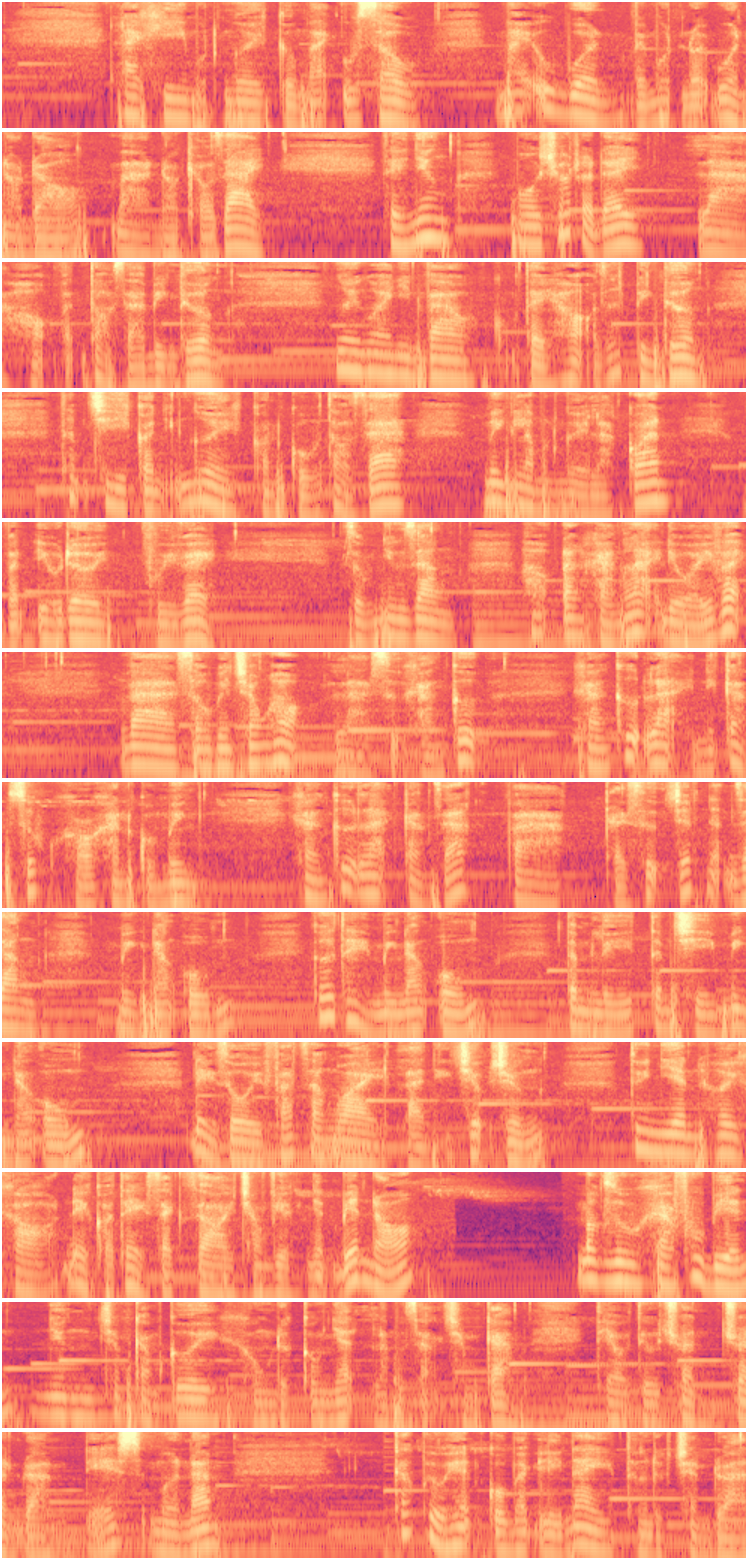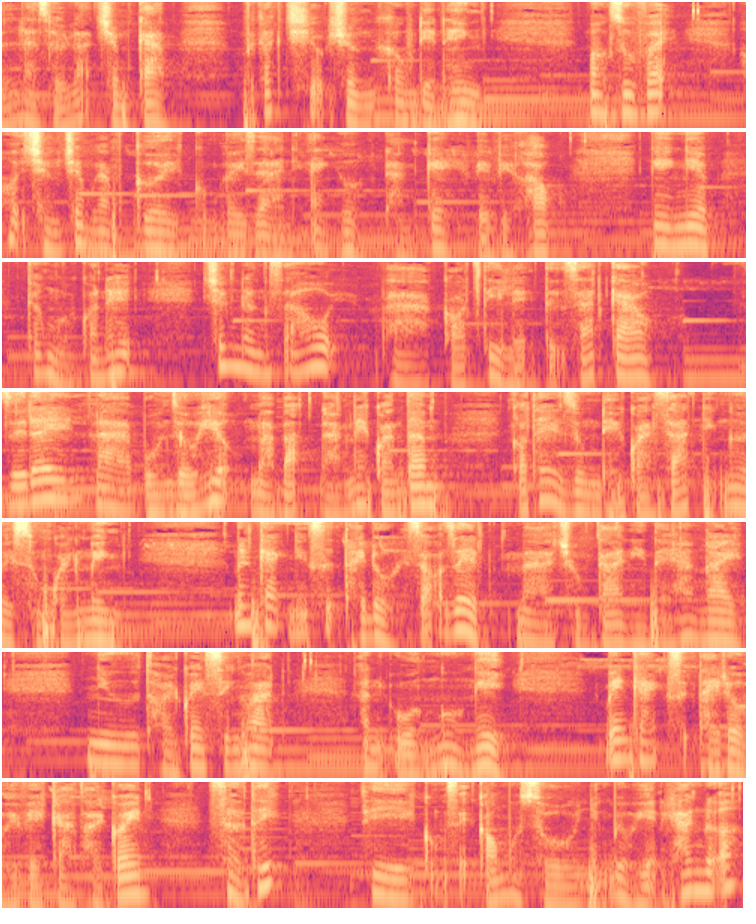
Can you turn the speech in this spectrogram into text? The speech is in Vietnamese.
Là khi một người cứ mãi u sầu, mãi u buồn với một nỗi buồn nào đó mà nó kéo dài. Thế nhưng, mấu chốt ở đây là họ vẫn tỏ ra bình thường. Người ngoài nhìn vào cũng thấy họ rất bình thường. Thậm chí có những người còn cố tỏ ra mình là một người lạc quan, vẫn yêu đời, vui vẻ giống như rằng họ đang kháng lại điều ấy vậy. Và sâu bên trong họ là sự kháng cự kháng cự lại những cảm xúc khó khăn của mình, kháng cự lại cảm giác và cái sự chấp nhận rằng mình đang ốm, cơ thể mình đang ốm, tâm lý, tâm trí mình đang ốm. Để rồi phát ra ngoài là những triệu chứng, tuy nhiên hơi khó để có thể rạch ròi trong việc nhận biết nó. Mặc dù khá phổ biến nhưng trầm cảm cười không được công nhận là một dạng trầm cảm theo tiêu chuẩn chuẩn đoán DSM-5. Các biểu hiện của bệnh lý này thường được chẩn đoán là rối loạn trầm cảm với các triệu chứng không điển hình. Mặc dù vậy, hội chứng trầm cảm cười cũng gây ra những ảnh hưởng đáng kể về việc học, nghề nghiệp, các mối quan hệ, chức năng xã hội và có tỷ lệ tự sát cao. Dưới đây là bốn dấu hiệu mà bạn đáng để quan tâm có thể dùng để quan sát những người xung quanh mình. Bên cạnh những sự thay đổi rõ rệt mà chúng ta nhìn thấy hàng ngày, như thói quen sinh hoạt, ăn uống, ngủ nghỉ, bên cạnh sự thay đổi về cả thói quen, sở thích, thì cũng sẽ có một số những biểu hiện khác nữa.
